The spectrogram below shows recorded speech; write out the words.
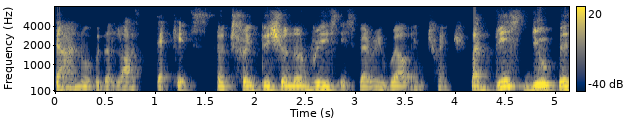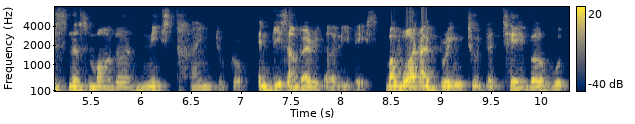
done over the last decades. The traditional risk is very well entrenched. But this new business model needs time to grow. And these are very early days. But what I bring to the table would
